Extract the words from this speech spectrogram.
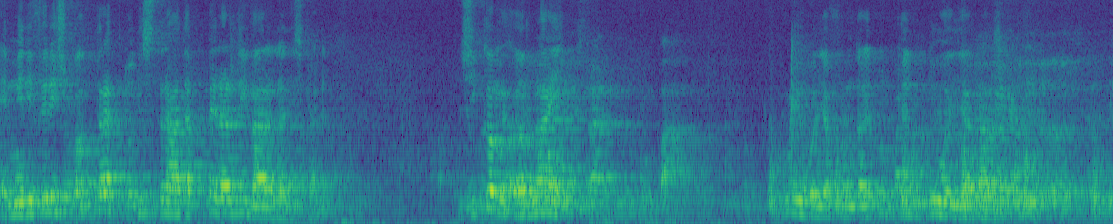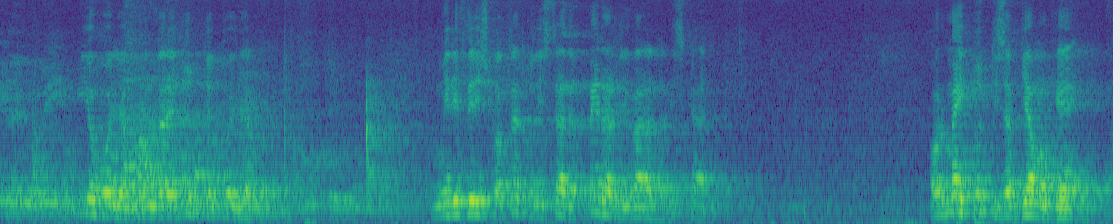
e mi riferisco al tratto di strada per arrivare alla discarica. Siccome ormai ma io voglio affrontare tutti e due gli argomenti. Io voglio affrontare tutti e due gli argomenti. Mi riferisco al tratto di strada per arrivare alla discarica. Ormai tutti sappiamo che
